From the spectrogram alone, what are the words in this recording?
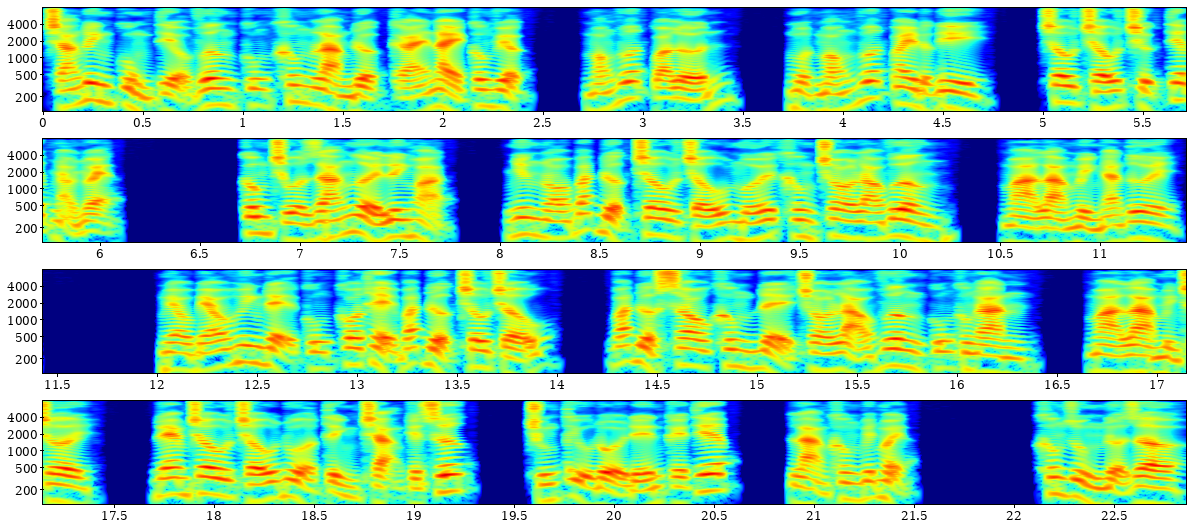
Tráng Đinh cùng Tiểu Vương cũng không làm được cái này công việc, móng vuốt quá lớn, một móng vuốt quay được đi, châu chấu trực tiếp nhào nhọn. Công chúa dáng người linh hoạt, nhưng nó bắt được châu chấu mới không cho Lao Vương, mà là mình ăn tươi. Mèo béo huynh đệ cũng có thể bắt được châu chấu, bắt được sau không để cho lão Vương cũng không ăn, mà là mình chơi, đem châu chấu đùa tình trạng kiệt sức, chúng tiểu đổi đến kế tiếp, làm không biết mệt. Không dùng nửa giờ,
